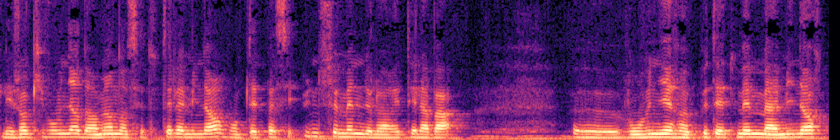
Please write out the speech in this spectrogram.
Les gens qui vont venir dormir dans cet hôtel à Minorque vont peut-être passer une semaine de leur été là-bas. vont venir peut-être même à Minorque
